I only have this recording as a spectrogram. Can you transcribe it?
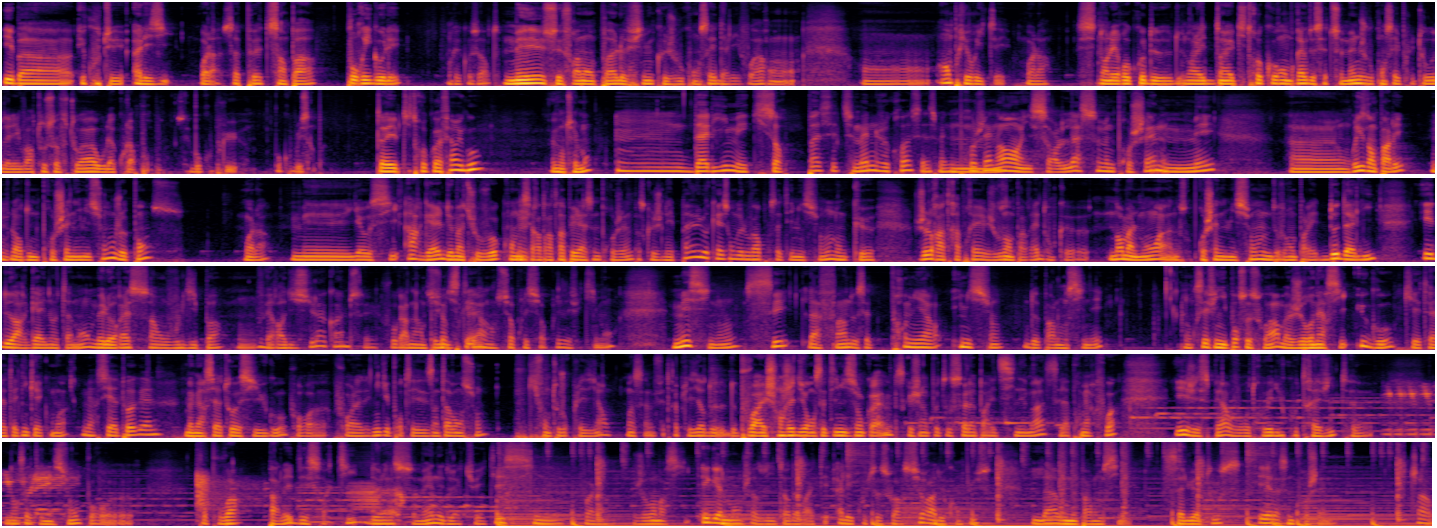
et bah écoutez, allez-y. Voilà, ça peut être sympa pour rigoler, en quelque sorte, mais c'est vraiment pas le film que je vous conseille d'aller voir en, en, en priorité. Voilà. Dans les, recos de, de- dans, les, dans les petites recos en bref de cette semaine, je vous conseille plutôt d'aller voir Tout sauf toi ou La couleur pourpre. C'est beaucoup plus, beaucoup plus sympa. T'as des petites recos à faire, Hugo? Éventuellement Hum, Dali, mais qui sort pas cette semaine, je crois, c'est la semaine prochaine. Non, il sort la semaine prochaine, mais euh, on risque d'en parler Mm. lors d'une prochaine émission, je pense. Voilà. Mais il y a aussi Argyle de Matthew Vaughn qu'on Mm. essaiera de rattraper la semaine prochaine parce que je n'ai pas eu l'occasion de le voir pour cette émission, donc euh, je le rattraperai et je vous en parlerai. Donc euh, normalement, à notre prochaine émission, nous devrons parler de Dali et de Argyle notamment, mais le reste, ça, on vous le dit pas. On verra d'ici là quand même, il faut garder un peu de Surprise. mystère, surprise, surprise, effectivement. Mais sinon, c'est la fin de cette première émission de Parlons Ciné. Donc c'est fini pour ce soir. Bah, je remercie Hugo qui était à la technique avec moi. Merci à toi, Gal. Bah, merci à toi aussi Hugo pour, euh, pour la technique et pour tes interventions qui font toujours plaisir. Moi ça me fait très plaisir de, de pouvoir échanger durant cette émission quand même parce que je suis un peu tout seul à parler de cinéma, c'est la première fois. Et j'espère vous retrouver du coup très vite euh, dans cette émission pour, euh, pour pouvoir parler des sorties de la semaine et de l'actualité ciné. Voilà, je vous remercie également chers auditeurs d'avoir été à l'écoute ce soir sur Radio Campus, là où nous parlons ciné. Salut à tous et à la semaine prochaine. Ciao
